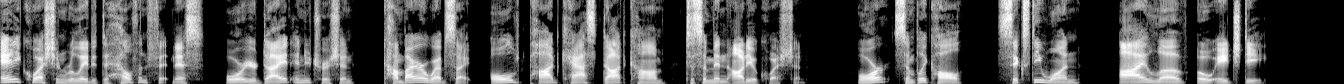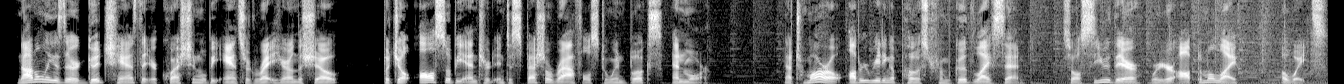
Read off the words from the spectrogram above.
any question related to health and fitness or your diet and nutrition, come by our website, oldpodcast.com, to submit an audio question, or simply call 61 I love OHD. Not only is there a good chance that your question will be answered right here on the show, but you'll also be entered into special raffles to win books and more. Now, tomorrow I'll be reading a post from Good Life Zen, so I'll see you there where your optimal life awaits.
